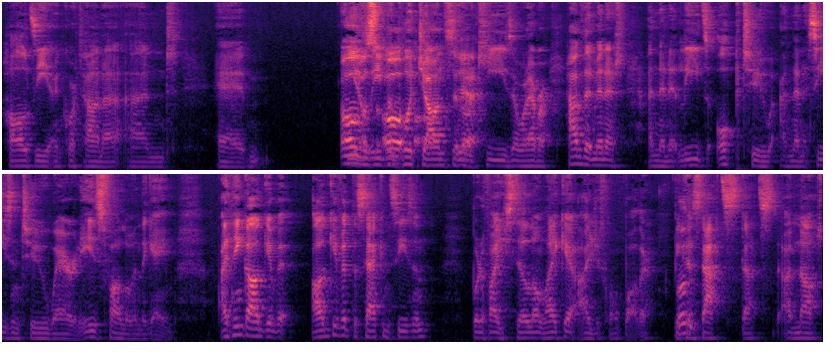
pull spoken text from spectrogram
Halsey and Cortana and um you know, even put Johnson or yeah. Keyes or whatever, have them in it, and then it leads up to, and then a season two where it is following the game. I think I'll give it, I'll give it the second season, but if I still don't like it, I just won't bother because that's that's I'm not.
